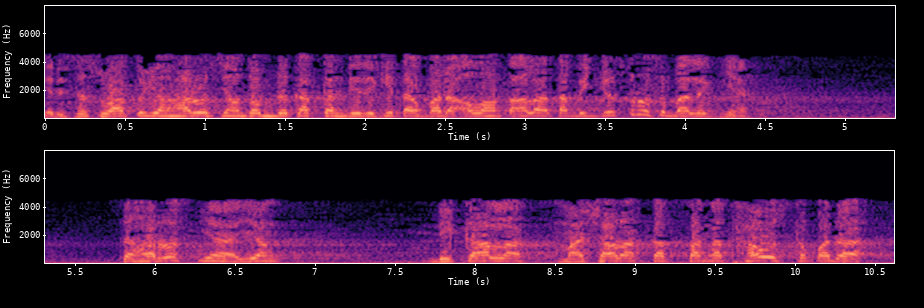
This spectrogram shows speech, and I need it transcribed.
jadi sesuatu yang harusnya untuk mendekatkan diri kita kepada Allah Ta'ala tapi justru sebaliknya seharusnya yang dikala masyarakat sangat haus kepada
